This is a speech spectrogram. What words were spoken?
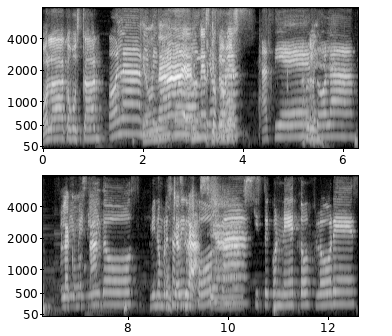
Hola, ¿cómo están? Hola, ¿Qué bienvenidos. onda, Ernesto. Flores? Así es, hola. Hola, ¿cómo están? bienvenidos. Mi nombre Muchas es gracias. Hinojosa. Aquí estoy con Neto Flores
